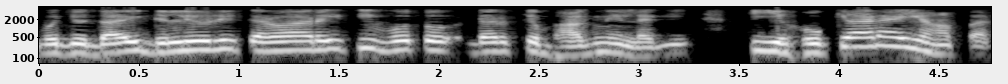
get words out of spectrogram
वो जो दाई डिलीवरी करवा रही थी, वो तो डर के भागने लगी कि ये हो क्या रहा है यहाँ पर?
